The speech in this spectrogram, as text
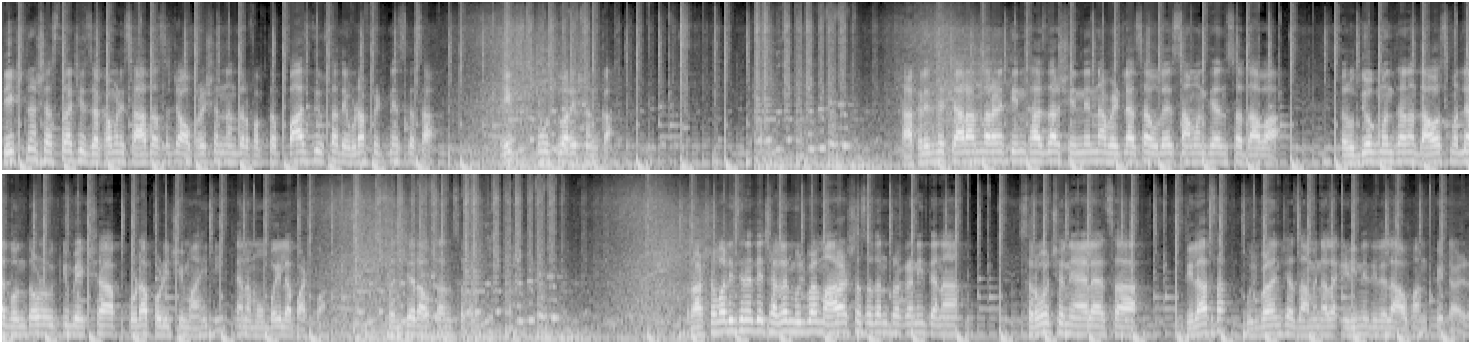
तीक्ष्ण शस्त्राची जखम आणि सहा तासाच्या ऑपरेशन नंतर फक्त पाच दिवसात एवढा फिटनेस कसा? एक्स पोस्टद्वारे शंका. ठाकरेंचे चार आमदार आणि तीन खासदार शिंदेंना भेटल्याचा उदय सामंत यांचा दावा. तर उद्योगमंत्र्यांना दावसमधल्या गुंतवणुकीपेक्षा फोडाफोडीची माहिती त्यांना मुंबईला पाठवा. संजय राऊतांचं राष्ट्रवादीचे नेते छगन भुजबळ महाराष्ट्र सदन प्रकरणी त्यांना सर्वोच्च न्यायालयाचा दिलासा भुजबळांच्या जामिनाला ईडीने दिलेलं आव्हान फेटाळलं.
